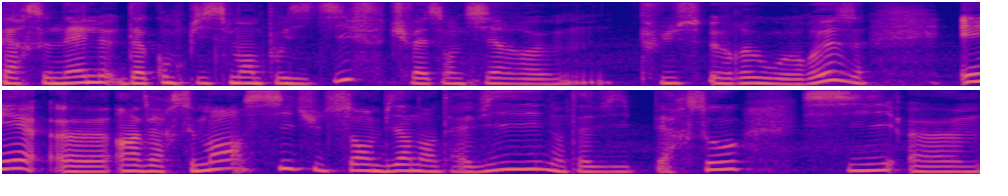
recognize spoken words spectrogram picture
personnel d'accomplissement positif, tu vas te sentir euh, plus heureux ou heureuse. Et euh, inversement, si tu te sens bien dans ta vie, dans ta vie perso, si euh,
